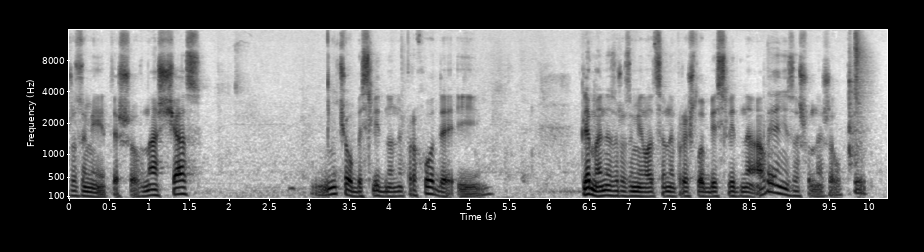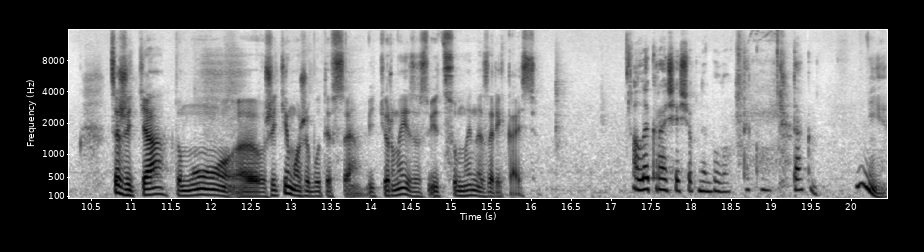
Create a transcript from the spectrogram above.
розумієте, що в наш час нічого безслідно не проходить. І для мене, зрозуміло, це не пройшло безслідно, але я ні за що не жалкую. Це життя, тому е, в житті може бути все. Від тюрми і від суми не зарікайся. Але краще, щоб не було такого. Так? Ні.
